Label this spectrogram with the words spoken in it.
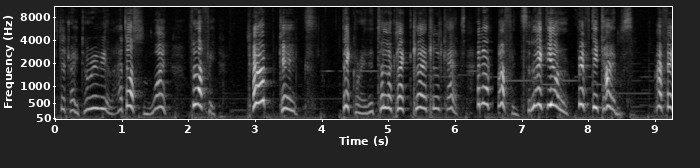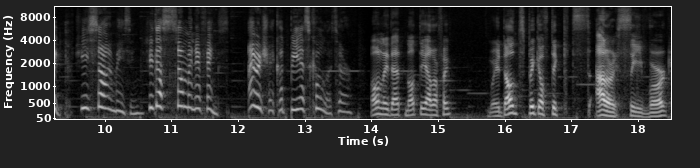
Off the tray to reveal a dozen white, fluffy cupcakes! Decorated to look like little cats and not muffins like the other 50 times! I think she's so amazing. She does so many things. I wish I could be as cool as her. Only that, not the other thing. We don't speak of the other C word.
